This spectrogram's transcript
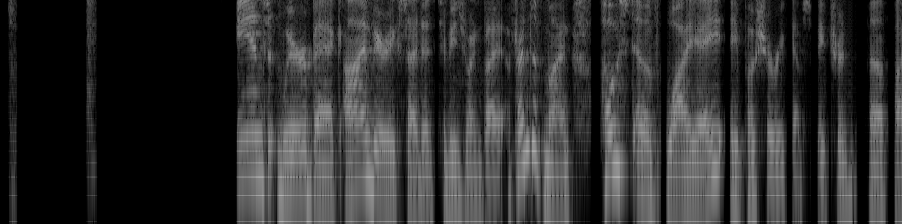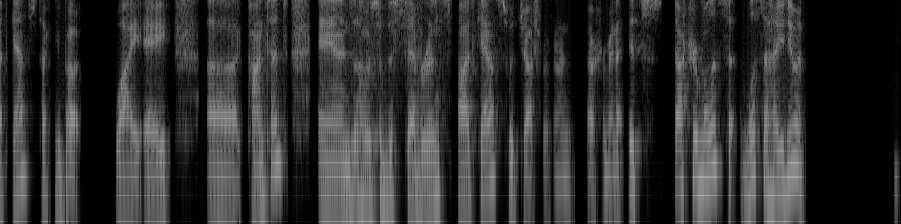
And we're back. I'm very excited to be joined by a friend of mine, host of YA, a post show recaps patron uh, podcast, talking about YA uh, content, and the host of the Severance podcast with Josh Wigler and Dr. Amanda. It's Dr. Melissa. Melissa, how you doing?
